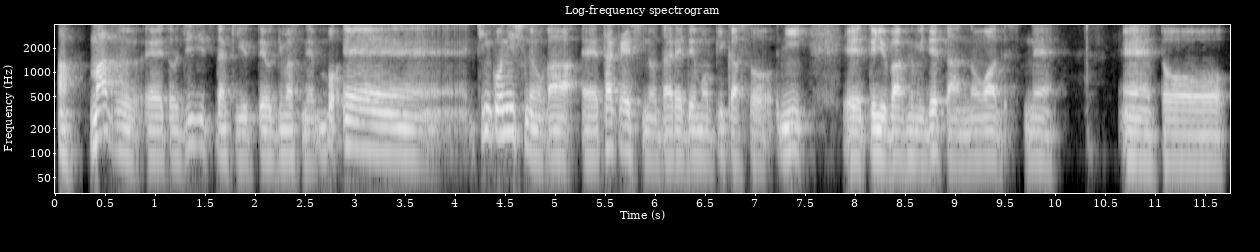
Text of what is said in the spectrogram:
あ、まず、えっ、ー、と、事実だけ言っておきますね。ぼえー、金庫西野が、えー、たけしの誰でもピカソに、えー、という番組出たのはですね、えっ、ー、と、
